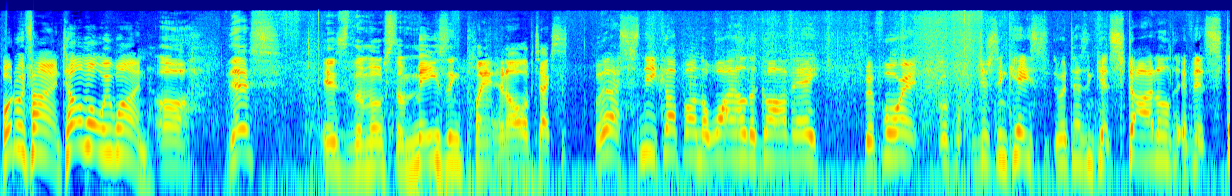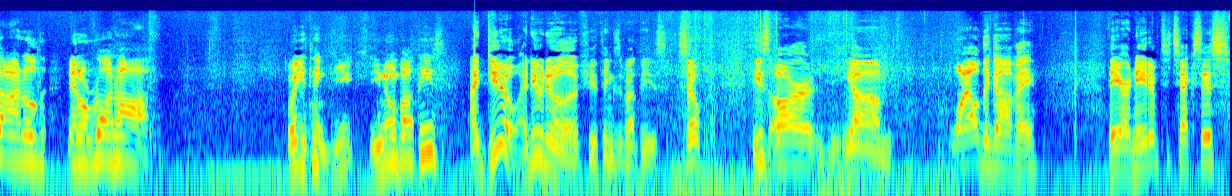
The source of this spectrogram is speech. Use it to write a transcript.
What do we find? Tell them what we won. Oh, this is the most amazing plant in all of Texas. Let's sneak up on the wild agave before it, before, just in case it doesn't get startled. If it's startled, it'll run off. What do you think? You, you know about these? I do. I do know a few things about these. So, these are the um, wild agave. They are native to Texas.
